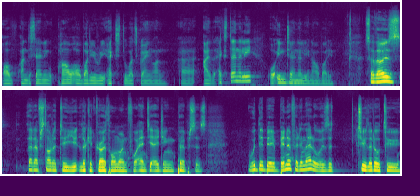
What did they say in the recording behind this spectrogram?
of understanding how our body reacts to what's going on, uh, either externally or internally in our body. So, those that have started to look at growth hormone for anti aging purposes, would there be a benefit in that, or is it too little to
